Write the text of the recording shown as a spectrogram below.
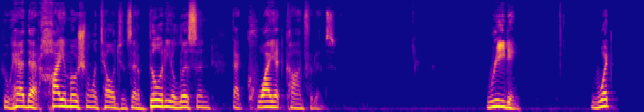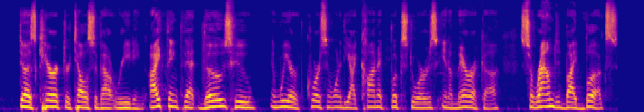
who had that high emotional intelligence, that ability to listen, that quiet confidence reading. What does character tell us about reading? I think that those who, and we are, of course, in one of the iconic bookstores in America, surrounded by books,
